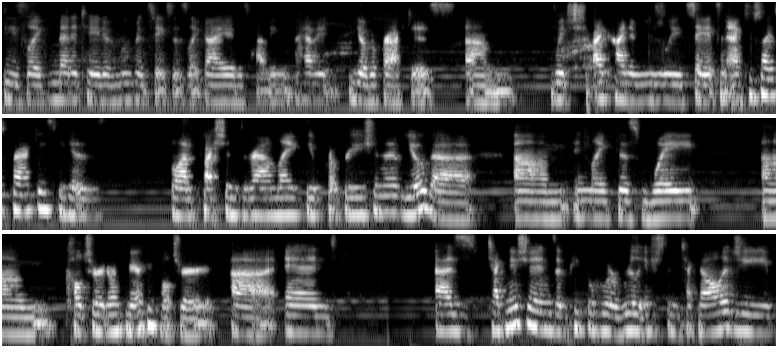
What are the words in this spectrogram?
these like meditative movement spaces. Like i was having having yoga practice um, which i kind of usually say it's an exercise practice because a lot of questions around like the appropriation of yoga um, in like this white um, culture, North American culture. Uh, and as technicians and people who are really interested in technology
